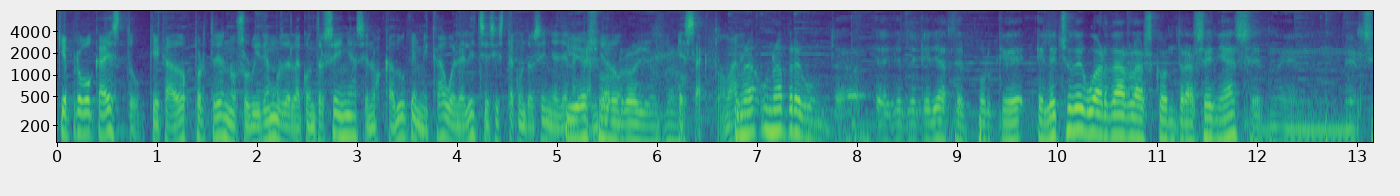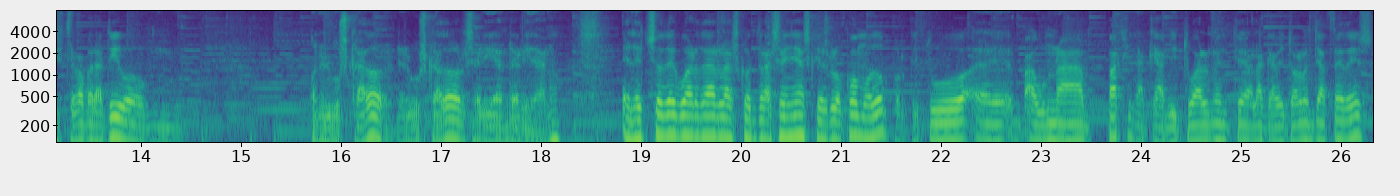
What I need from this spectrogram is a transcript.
¿Qué provoca esto? Que cada dos por tres nos olvidemos de la contraseña, se nos caduque, me cago en la leche si esta contraseña ya y la es cambiado. un rollo. Exacto. Una, pregunta eh, que te quería hacer, porque el hecho de guardar las contraseñas en, el sistema operativo mm, o en el buscador, en el buscador sería en realidad, ¿no? El hecho de guardar las contraseñas, que es lo cómodo, porque tú eh, a una página que habitualmente a la que habitualmente accedes,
